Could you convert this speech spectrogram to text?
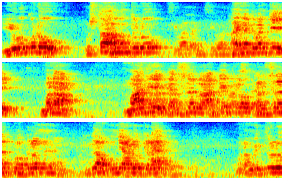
యువకుడు ఉత్సాహవంతుడు అయినటువంటి మన మాజీ కల్చరల్ ఆర్టీటీలో కల్చరల్ ప్రోగ్రామ్గా ఉన్నాడు ఇక్కడ. మన మిత్రుడు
